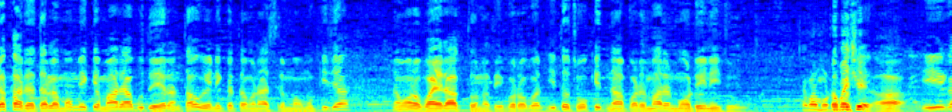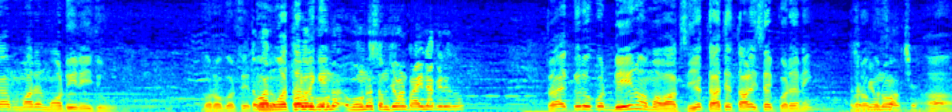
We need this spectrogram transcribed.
ડખા રહેતા. એટલે મમ્મી કે મારે આ બધું હેરાન થવું એની કરતા મને આશ્રમમાં મૂકી જા. ને મારો ભાઈ રાખતો નથી. બરોબર? એ તો ચોખ્ખી જ ના પડે. મારે મોઢી નહીં જોવું. તમારો મોટો ભાઈ છે? હા. એ મારે મોઢી નહીં જોવું. બરોબર છે તો તમારો હું અત્યારે વહુને- વહુને સમજાવવાનો ટ્રાય ના કર્યો તો? ટ્રાય કર્યું પણ બે નો આમાં વાક છે. એક હાથે તાળી સાહેબ પડે નહીં. બરોબર છે. હા.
